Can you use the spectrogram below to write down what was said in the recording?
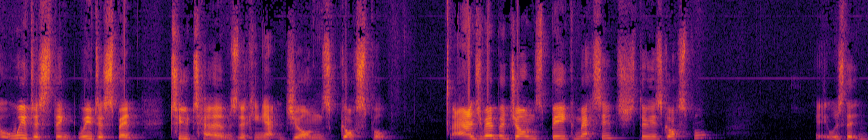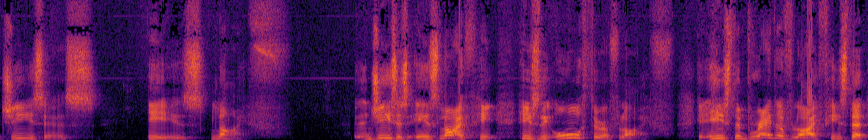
We've just, think, we've just spent two terms looking at John's Gospel. And do you remember John's big message through his Gospel? It was that Jesus is life. Jesus is life. He, he's the author of life. He's the bread of life. He's the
